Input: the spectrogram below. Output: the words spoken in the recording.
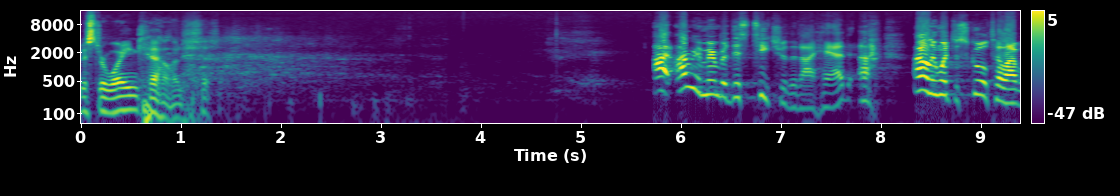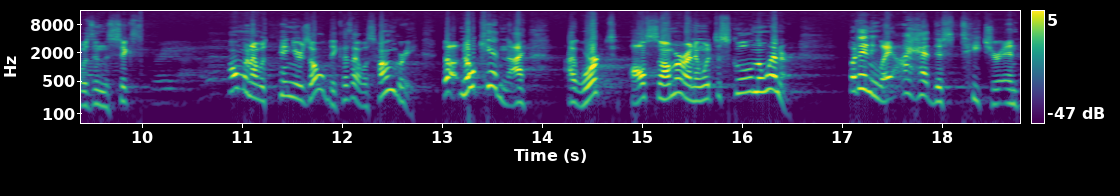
Mr. Wayne Cowan. I, I remember this teacher that I had. Uh, I only went to school till I was in the sixth home when I was 10 years old because I was hungry. No, no kidding. I, I worked all summer and I went to school in the winter. But anyway, I had this teacher, and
